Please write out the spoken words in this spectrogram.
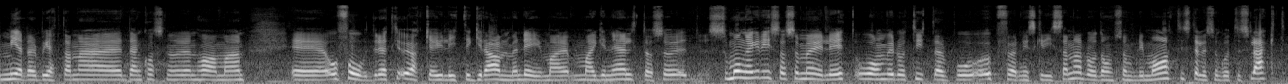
medarbetarna, den kostnaden har man. Eh, och fodret ökar ju lite grann men det är ju mar marginellt. Då. Så, så många grisar som möjligt och om vi då tittar på uppfödningsgrisarna då, de som blir mat istället som går till slakt,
